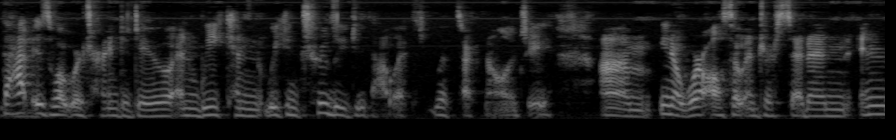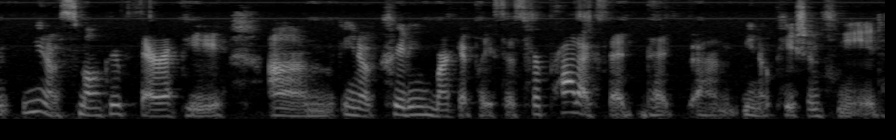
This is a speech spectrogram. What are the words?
that is what we're trying to do, and we can we can truly do that with with technology. Um, you know, we're also interested in in you know small group therapy. Um, you know, creating marketplaces for products that that um, you know patients need.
